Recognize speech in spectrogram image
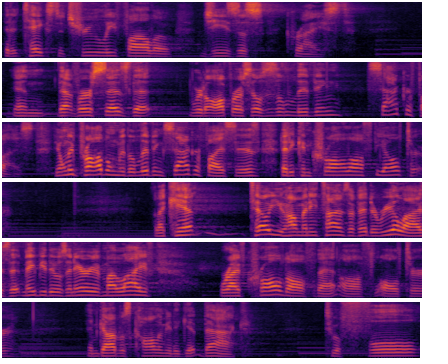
that it takes to truly follow Jesus Christ. And that verse says that we're to offer ourselves as a living sacrifice. The only problem with a living sacrifice is that it can crawl off the altar. And I can't tell you how many times I've had to realize that maybe there was an area of my life where I've crawled off that off altar and God was calling me to get back to a full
